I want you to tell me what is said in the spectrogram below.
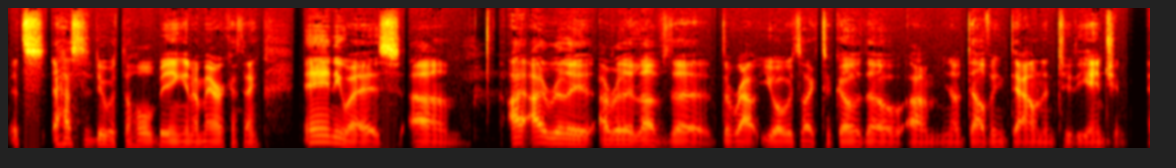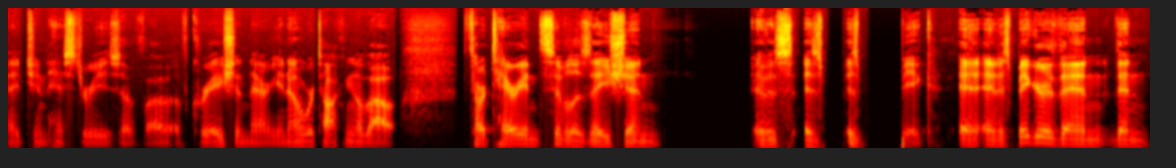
it's it has to do with the whole being in America thing. Anyways, um, I, I really I really love the the route you always like to go though. Um, you know, delving down into the ancient ancient histories of uh, of creation. There, you know, we're talking about Tartarian civilization. It was is is big and, and, it's bigger than than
